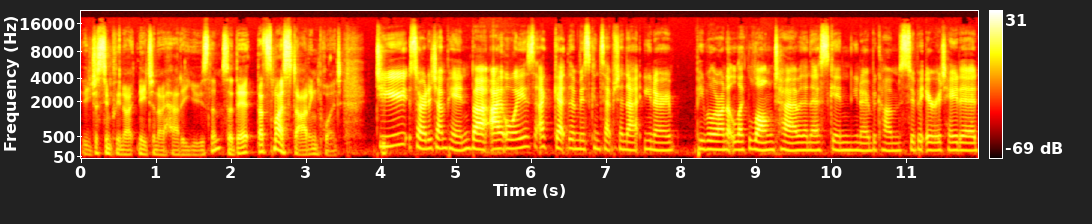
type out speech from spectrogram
You just simply know, need to know how to use them. So that's my starting point. Do you, sorry to jump in, but I always I get the misconception that, you know, people are on it like long term and then their skin, you know, becomes super irritated.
